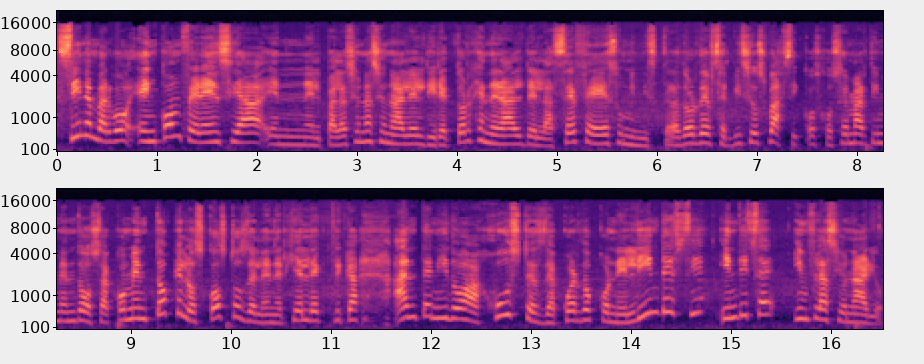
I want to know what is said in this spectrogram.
Sin embargo, en conferencia en el Palacio Nacional, el director general de la CFE, suministrador de servicios básicos, José Martín Mendoza, comentó que los costos de la energía eléctrica han tenido ajustes de acuerdo con el índice, índice inflacionario.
